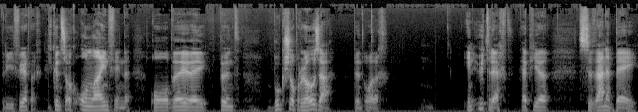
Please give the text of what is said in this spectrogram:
43. Je kunt ze ook online vinden op www.bookshoprosa.org. In Utrecht heb je Savannah Bay.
